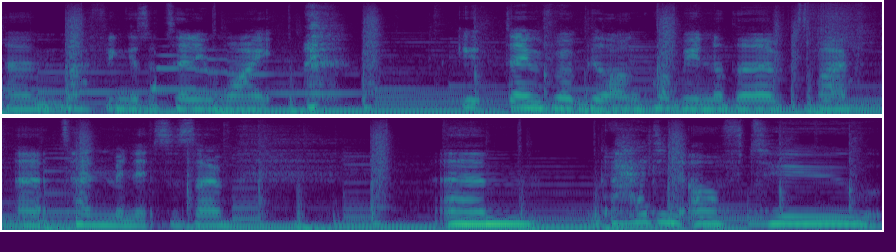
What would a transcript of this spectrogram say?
and my fingers are turning white. David won't be long, probably another five, uh, 10 minutes or so. Um, heading off to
